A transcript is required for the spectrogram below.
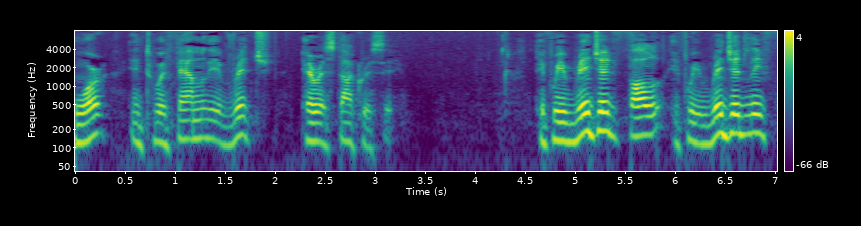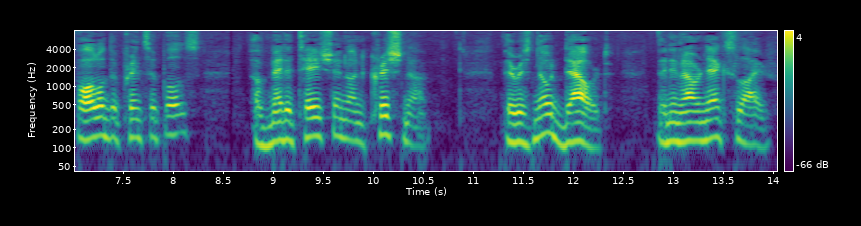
or into a family of rich aristocracy. If we, rigid follow, if we rigidly follow the principles of meditation on Krishna, there is no doubt that in our next life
